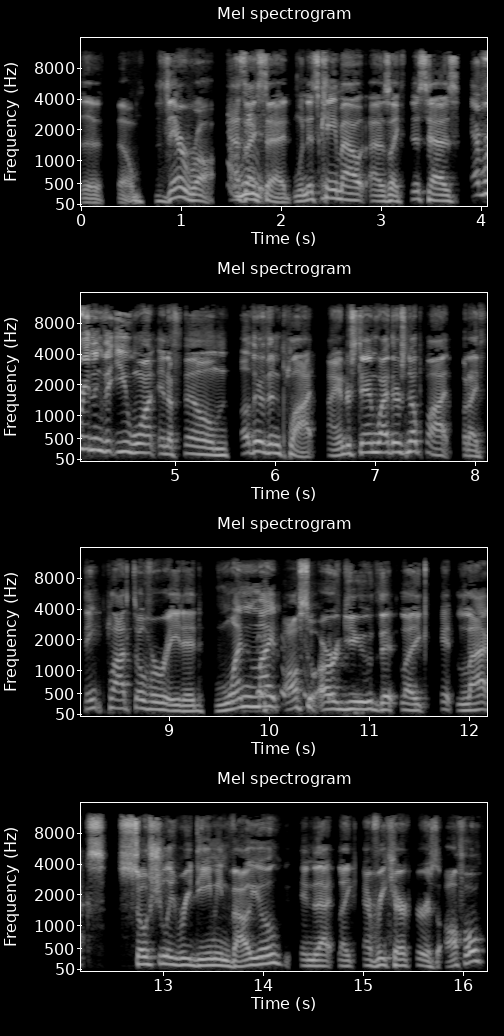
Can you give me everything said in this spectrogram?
the film. They're wrong. As I hmm. said, when this came out, I was like, this has everything that you want in a film other than plot. I understand why there's no plot, but I think plot's overrated. One might also argue that like it lacks socially redeeming value in that like every character is awful,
